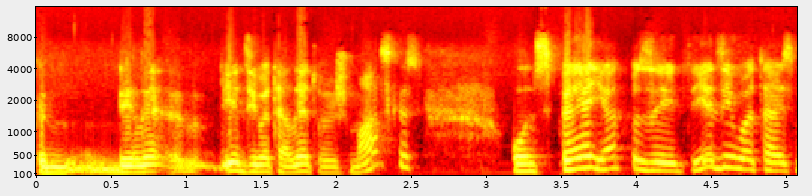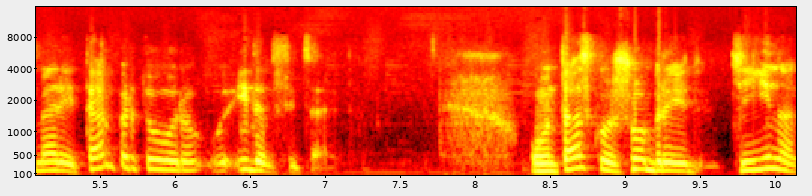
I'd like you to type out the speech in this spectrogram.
kad bija iedzīvotāji lietojuši maskas un spēja atpazīt iedzīvotājus, mērīt temperatūru, identificēt. Un tas, ko šobrīd Ķīna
